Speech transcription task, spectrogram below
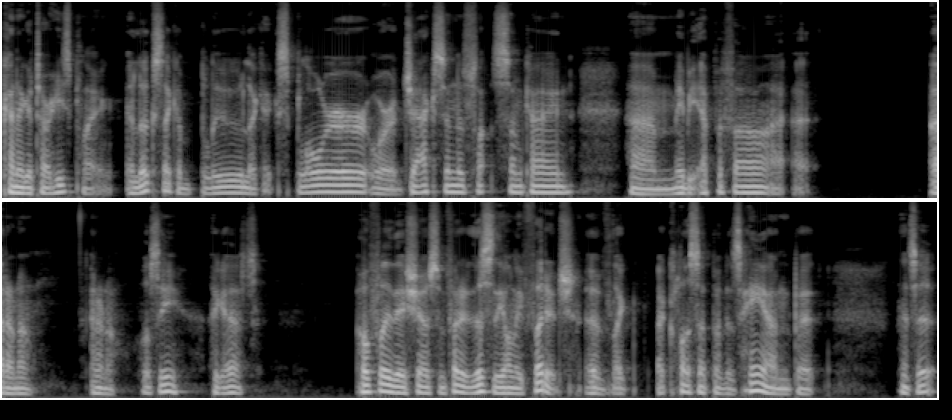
kind of guitar he's playing. It looks like a blue, like Explorer or a Jackson of some kind, um, maybe Epiphone. I, I, I don't know. I don't know. We'll see. I guess. Hopefully they show some footage. This is the only footage of like a close up of his hand, but that's it.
